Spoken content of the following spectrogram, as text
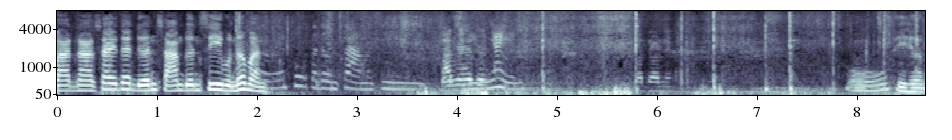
บาทหนาใส่แต่เดือนสามเดือนสี่พุ่นเด้อบันเออผู้กระเดินสามมันสีตัดไว้สีให้เพิ่นใหญ่ อันนี้ตัดตอนนี้โอ้พี่ครับ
